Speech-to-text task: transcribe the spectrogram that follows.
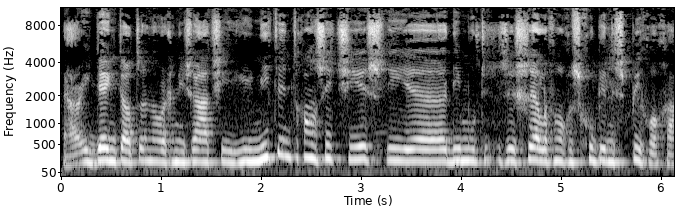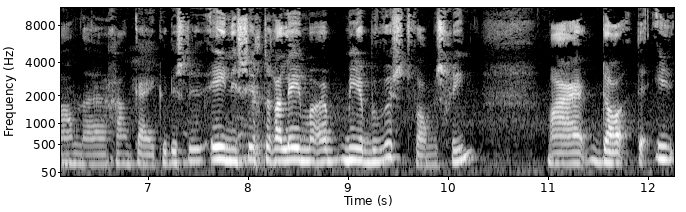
Nou, ik denk dat een organisatie die niet in transitie is, die, eh, die moet zichzelf nog eens goed in de spiegel gaan, eh, gaan kijken. Dus de een is zich er alleen maar meer bewust van misschien. Maar dat, de,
